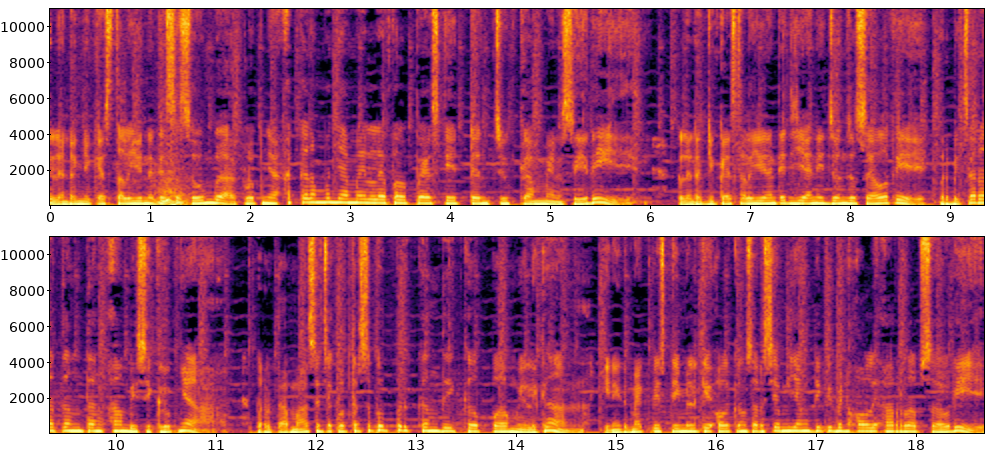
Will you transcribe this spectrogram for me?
Gelandang Newcastle United sesumbar klubnya akan menyamai level PSG dan juga Man City. Gelandang Newcastle United yakni John Joseph berbicara tentang ambisi klubnya terutama sejak klub tersebut berganti kepemilikan. Kini The Magpies dimiliki oleh konsorsium yang dipimpin oleh Arab Saudi,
